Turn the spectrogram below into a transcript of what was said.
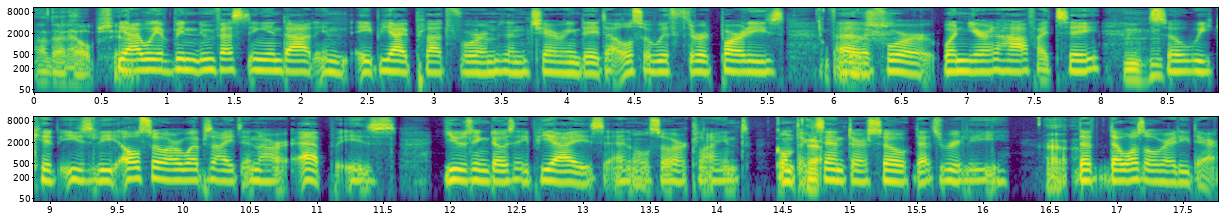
Oh, that helps. Yeah, we have been investing in that in API platforms and sharing data also with third parties uh, for one year and a half, I'd say. Mm-hmm. So we could easily also our website and our app is using those APIs and also our client contact Yeah. center. So that's really Yeah. that that was already there.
